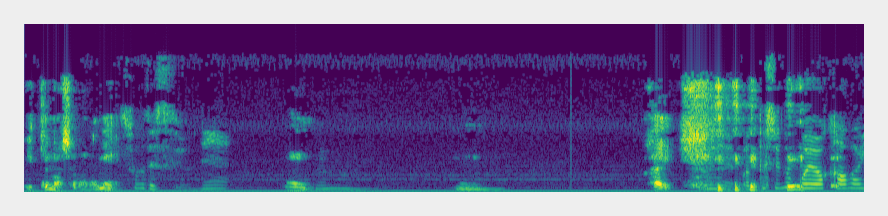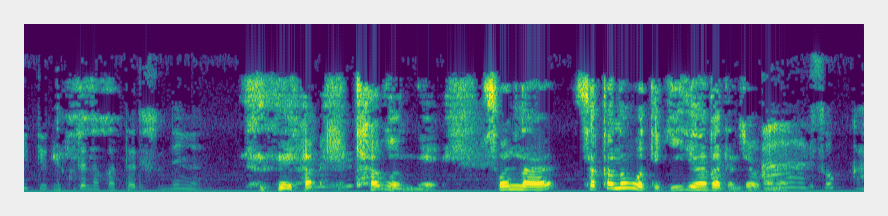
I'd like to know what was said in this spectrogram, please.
言ってましたからね。そうですよね。う。うんん。うん。はい。ね私の声は可愛いって言ってくれなかったですね。いや、多分ね、そんな、遡って聞いてなかったんちゃうかな。ああ、そっか。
